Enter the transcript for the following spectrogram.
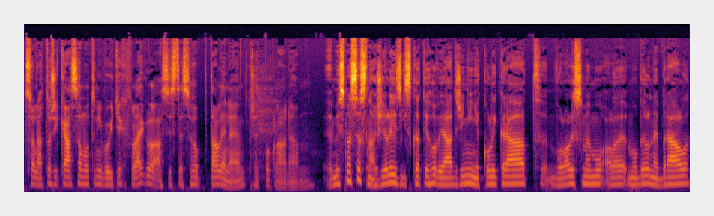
co na to říká samotný Vojtěch Flegl? Asi jste se ho ptali, ne? Předpokládám. My jsme se snažili získat jeho vyjádření několikrát, volali jsme mu, ale mobil nebral.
